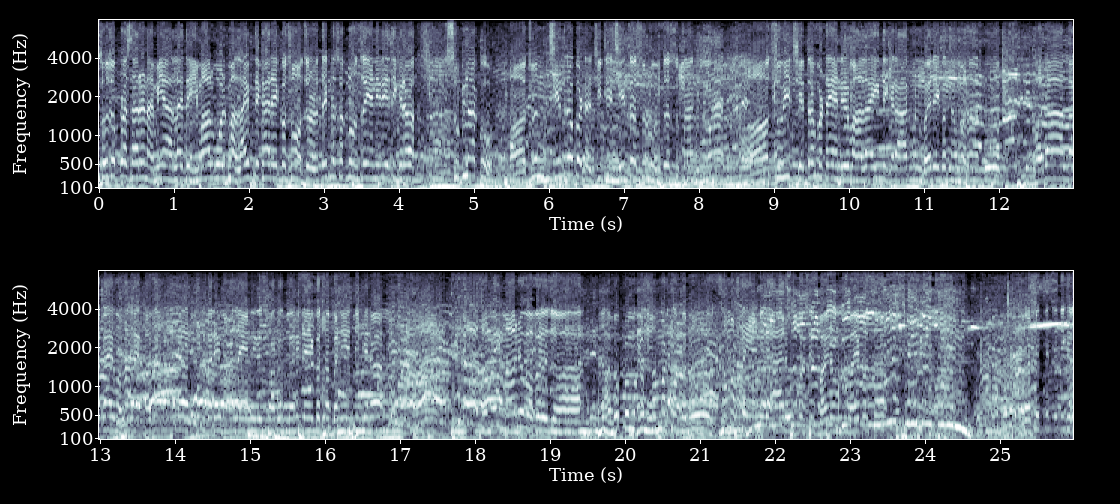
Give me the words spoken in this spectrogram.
सोझो प्रसारण हामी यहाँलाई त हिमाल वर्ल्डमा लाइभ देखाइरहेको छौँ। हजुरहरू देख्न सक्नुहुन्छ यहाँनिर यतिखेर सुकनाको जुन क्षेत्रबाट जिटिए क्षेत्र सुरु हुन्छ सुकनामा सोही क्षेत्रबाट यहाँनिर उहाँलाई यतिखेर आगमन भइरहेको छ। उहाँको खदा लगाए उहाँलाई खदा माला अर्पण गरी उहाँलाई यहाँनिर स्वागत गरिरहेको छ भने यतिखेर सबै महानुभावहरू भएको प्रमुख समर्थकहरू समस्त यहाँनिर आएर उपस्थित भइरहनु भएको छ। दर्शक त्यतिखेर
